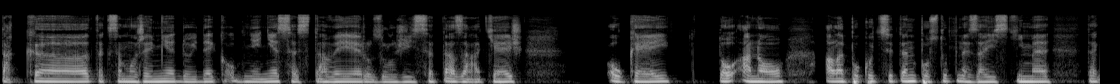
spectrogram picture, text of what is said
tak, eh, tak samozřejmě dojde k obměně sestavy, rozloží se ta zátěž. OK, to ano, ale pokud si ten postup nezajistíme, tak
